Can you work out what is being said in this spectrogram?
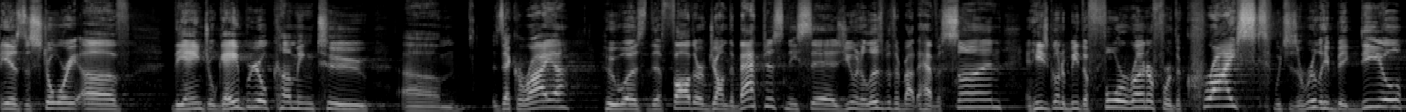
is the story of the angel Gabriel coming to um, Zechariah, who was the father of John the Baptist, and he says, You and Elizabeth are about to have a son, and he's going to be the forerunner for the Christ, which is a really big deal.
